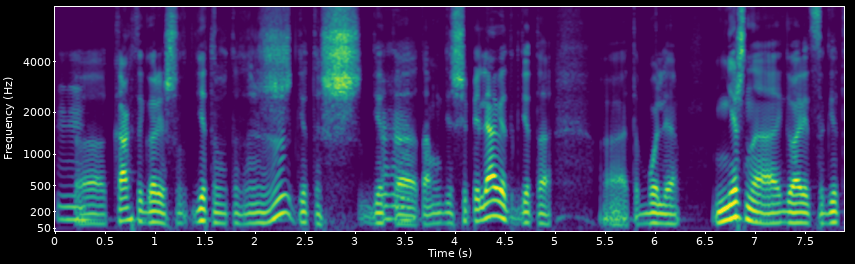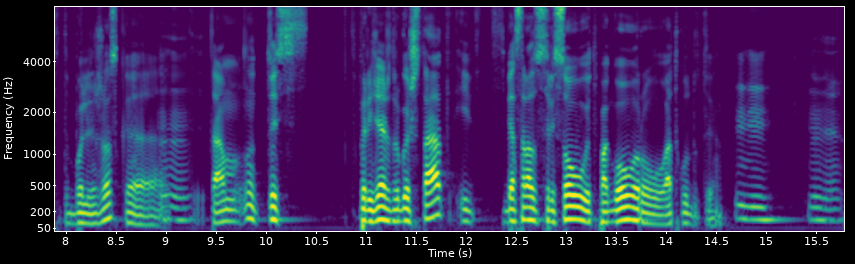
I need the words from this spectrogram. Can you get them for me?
Мгм. э, как ты говоришь, где-то вот это ж, где-то ш, где-то Ага. там, где шепелявит, где-то э, это более нежно говорится, где-то это более жестко. Мгм. Там, ну, то есть ты приезжаешь в другой штат, и тебя сразу срисовывают по говору, откуда ты. Мгм. Ну да.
